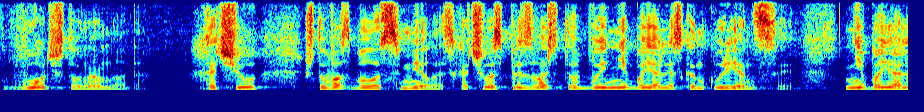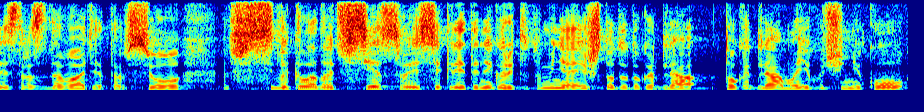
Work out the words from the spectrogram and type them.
Вот что нам надо. Хочу, чтобы у вас была смелость. Хочу вас призвать, чтобы вы не боялись конкуренции, не боялись раздавать это все, выкладывать все свои секреты, не говорить, вот у меня есть что-то только для, только для моих учеников.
